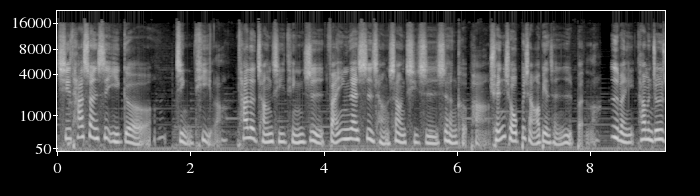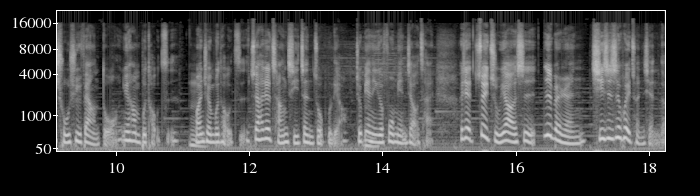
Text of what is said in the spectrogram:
其实它算是一个。警惕啦，它的长期停滞反映在市场上，其实是很可怕。全球不想要变成日本啦，日本他们就是储蓄非常多，因为他们不投资，完全不投资，所以他就长期振作不了，就变成一个负面教材。而且最主要的是，日本人其实是会存钱的。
